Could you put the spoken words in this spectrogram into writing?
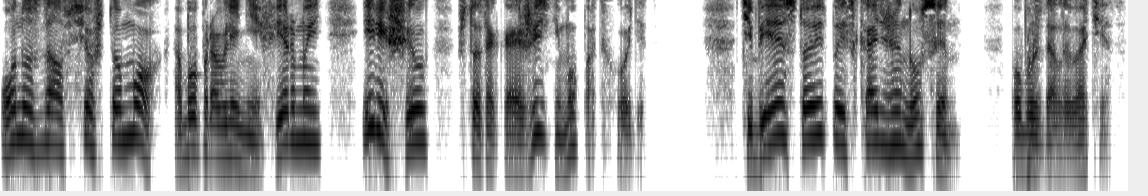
Он узнал все, что мог об управлении фермой и решил, что такая жизнь ему подходит. «Тебе стоит поискать жену, сын», — побуждал его отец.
